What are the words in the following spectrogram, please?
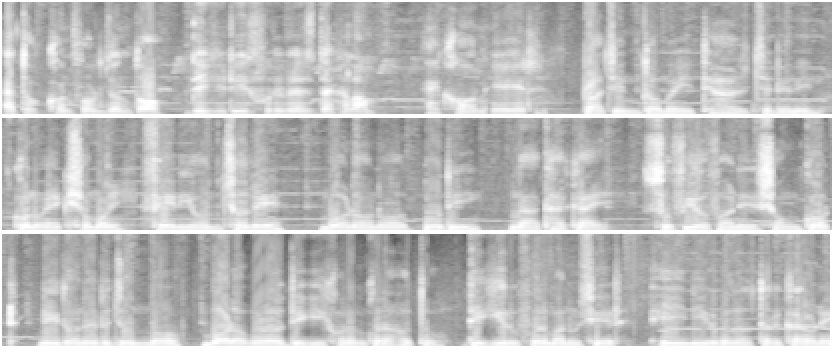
এতক্ষণ পর্যন্ত দিঘিটির পরিবেশ দেখালাম। এখন এর প্রাচীনতম ইতিহাস জেনে নিন। কোনো এক সময় ফেনী অঞ্চলে বড় নদ নদী না থাকায় সুফিও পানির সংকট নিধনের জন্য বড় বড় দিঘি খনন করা হতো। দিঘির উপর মানুষের এই নির্বলতার কারণে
